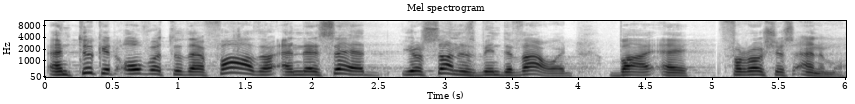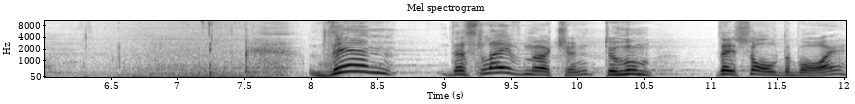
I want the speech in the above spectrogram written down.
and took it over to their father, and they said, Your son has been devoured by a ferocious animal. Then the slave merchant to whom they sold the boy,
